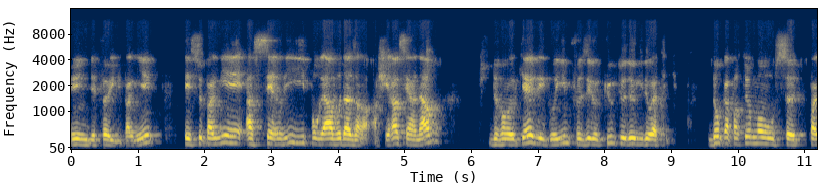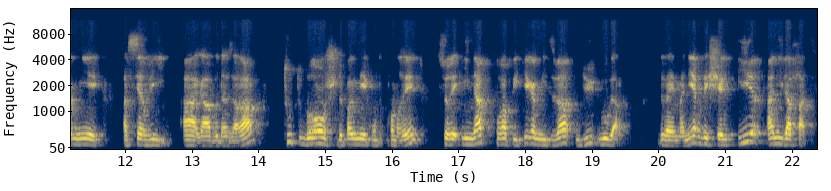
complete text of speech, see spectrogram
une des feuilles du palmier, et ce palmier a servi pour la Avodazara. Ashera c'est un arbre devant lequel les goyim faisaient le culte de l'idolâtrie. Donc à partir du moment où ce palmier a servi à la Avodazara, toute branche de palmier qu'on prendrait serait inapte pour appliquer la mitzvah du Gouga. De la même manière, Veshel Ir Anidachat.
